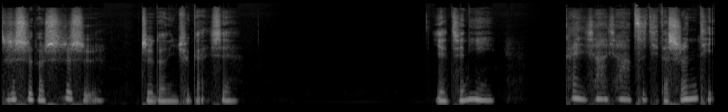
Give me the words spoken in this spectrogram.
这是个事实，值得你去感谢。也请你看一下下自己的身体，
